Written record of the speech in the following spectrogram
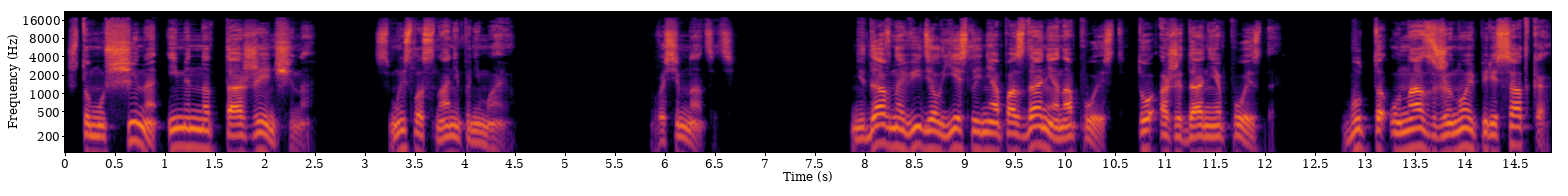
что мужчина именно та женщина. Смысла сна не понимаю. 18. Недавно видел, если не опоздание на поезд, то ожидание поезда. Будто у нас с женой пересадка,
